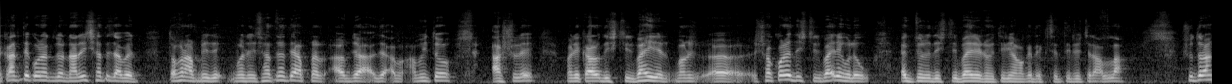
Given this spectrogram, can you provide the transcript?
একান্তে কোনো একজন নারীর সাথে যাবেন, তখন আপনি মানে সাথে সাথে আপনার, আমি তো আসলে মানে কারও দৃষ্টির বাইরের মানুষ সকলের দৃষ্টির বাইরে হলেও একজনের দৃষ্টির বাইরে নয়, তিনি আমাকে দেখছেন, তিনি হচ্ছেন আল্লাহ। সুতরাং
